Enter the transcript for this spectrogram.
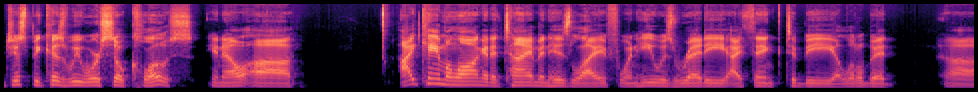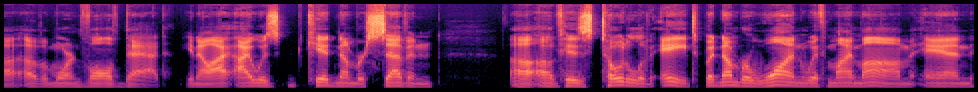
just because we were so close, you know, uh, I came along at a time in his life when he was ready, I think, to be a little bit uh, of a more involved dad. You know, I, I was kid number seven uh, of his total of eight, but number one with my mom. And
